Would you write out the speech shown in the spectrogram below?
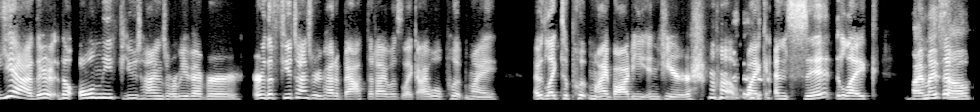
yeah, they're the only few times where we've ever, or the few times where we've had a bath that I was like, I will put my, I would like to put my body in here, like, and sit like by myself.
